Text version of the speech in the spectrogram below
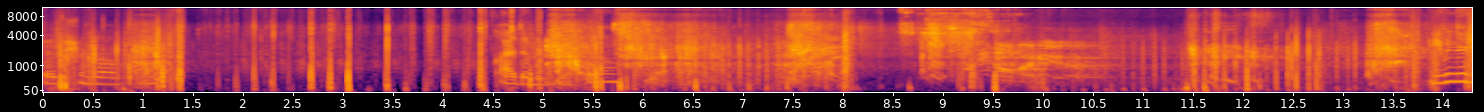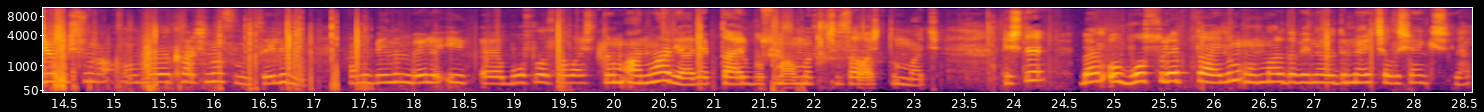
Şöyle şunu da alalım. Kaydırmayı yapalım. Yemin ediyorum şimdi onlara karşı nasılım Selim mi? Hani benim böyle ilk e, boss'la savaştığım an var ya Reptile boss'umu almak için savaştığım maç. İşte ben o boss Reptile'ım onlar da beni öldürmeye çalışan kişiler.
